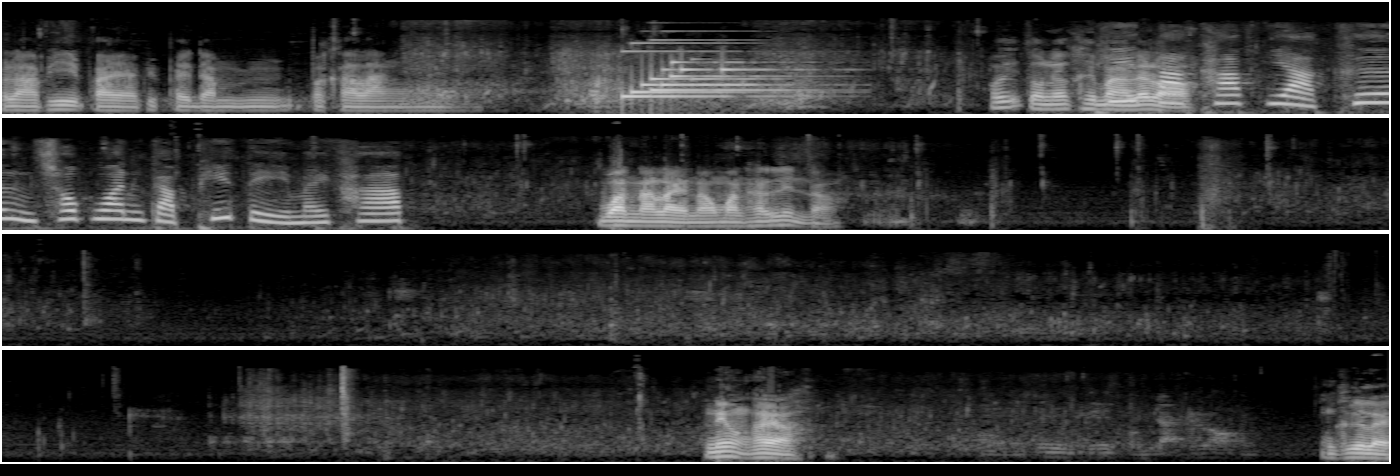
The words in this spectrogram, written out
เวลาพี่ไปอะพี่ไปดำปะการัง เฮ้ย ตรงนี้เคยมาพี่แล้วเหรตาอ ครับ อยากขึ้นชกวันกับพี่ตีไหมครับ วันอะไรน้องวันทันเล่นเหรอ นี่ของใครอะมันคืออะไร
